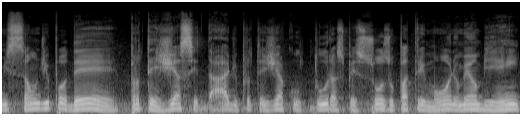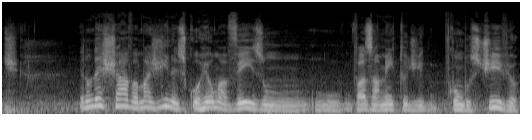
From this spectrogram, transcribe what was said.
missão de poder proteger a cidade, proteger a cultura, as pessoas, o patrimônio, o meio ambiente. Eu não deixava, imagina, escorreu uma vez um, um, vazamento de combustível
